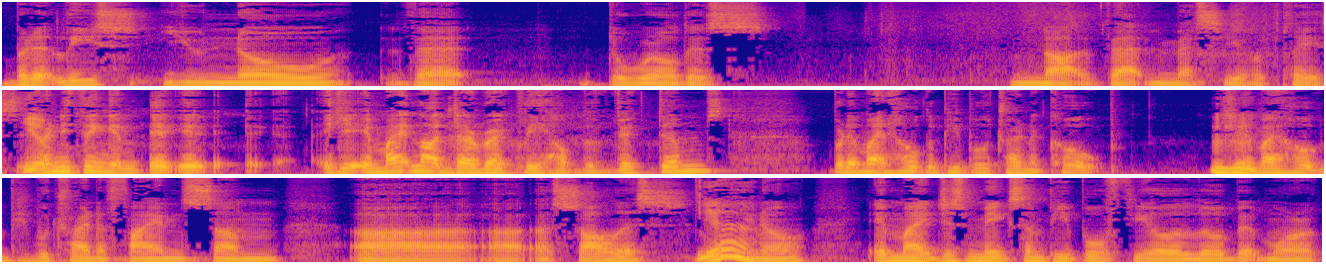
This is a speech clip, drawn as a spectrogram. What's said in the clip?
but at least you know that the world is not that messy of a place. Yep. If anything, it, it, it, it, it might not directly help the victims, but it might help the people trying to cope. Mm-hmm. It might help people trying to find some uh, uh, a solace. Yeah. you know, it might just make some people feel a little bit more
